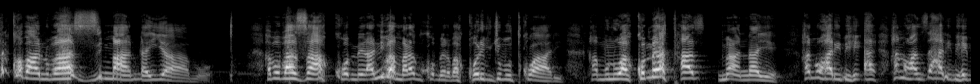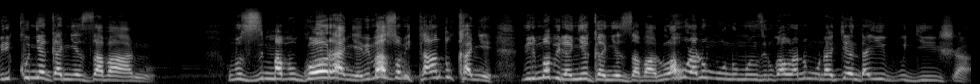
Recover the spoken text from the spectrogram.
Ariko abantu bazi imana yabo. Abo bazakomera nibamara gukomera bakora iby'ubutwari. Nta muntu wakomera atazi imana ye. Hano hari hano hanze hari ibihe biri kunyeganyeza abantu. Ubuzima bugoranye ibibazo bitandukanye birimo biranyeganyeza abantu. Urahura n'umuntu mu nzira ugahura n'umuntu agenda yivugisha.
